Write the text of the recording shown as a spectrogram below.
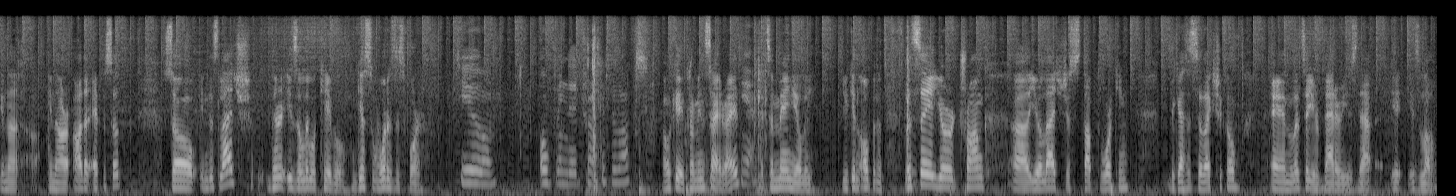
in a in our other episode. So in this latch, there is a little cable. Guess what is this for? To open the trunk if it locks. Okay, from inside, right? Yeah. It's a manually. You can open it. Let's say your trunk, uh, your latch just stopped working because it's electrical, and let's say your battery is that is low.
